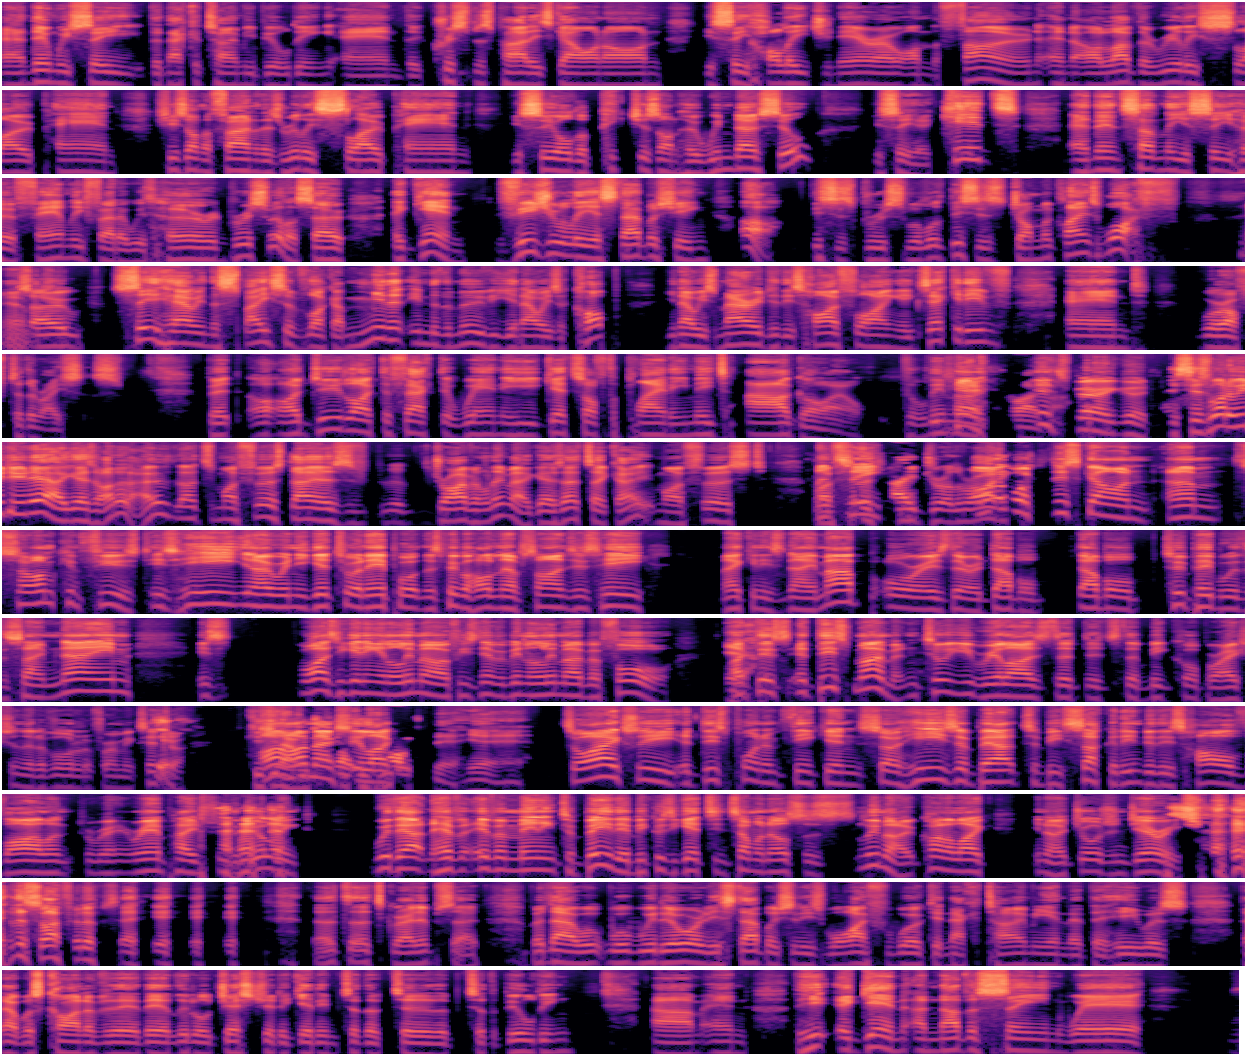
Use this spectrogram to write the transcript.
And then we see the Nakatomi building and the Christmas parties going on. You see Holly Gennaro on the phone, and I love the really slow pan. She's on the phone, and there's really slow pan. You see all the pictures on her windowsill. You see her kids, and then suddenly you see her family photo with her and Bruce Willis. So again, visually establishing, oh, this is Bruce Willis. This is John McClane's wife. Yep. So see how in the space of like a minute into the movie, you know he's a cop, you know he's married to this high flying executive, and we're off to the races. But I, I do like the fact that when he gets off the plane, he meets Argyle, the limo Yeah, driver. It's very good. He says, "What do we do now?" He goes, "I don't know. That's my first day as uh, driving a limo." He goes, "That's okay. My first, my And first see, day dri- I watched this going. Um, so I'm confused. Is he, you know, when you get to an airport and there's people holding up signs, is he making his name up, or is there a double, double, two people with the same name? Is why is he getting in a limo if he's never been in a limo before? Yeah. Like this at this moment, until you realise that it's the big corporation that have ordered it for him, etc. Because I- know, I'm actually like- there. Yeah, yeah. So I actually, at this point, I'm thinking, so he's about to be suckered into this whole violent ra- rampage through the building without ever, ever meaning to be there because he gets in someone else's limo, kind of like you know George and Jerry. the Seinfeld episode. that's that's a great episode. But no, we, we'd already established that his wife worked at Nakatomi and that, that he was that was kind of their, their little gesture to get him to the to the to the building. Um, and he again another scene where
